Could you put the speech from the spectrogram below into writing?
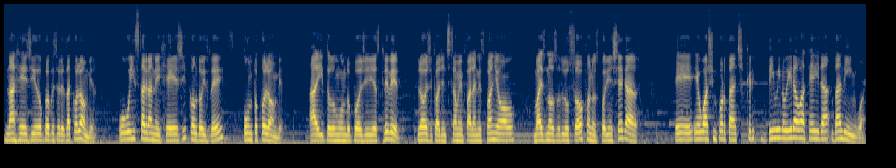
na rede dos professores da Colômbia. O Instagram é rede com dois Ds, ponto Colômbia. Aí todo mundo pode escrever. Lógico, a gente também fala em espanhol, mas nós lusófonos podem chegar. É, eu acho importante diminuir a barreira da língua,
